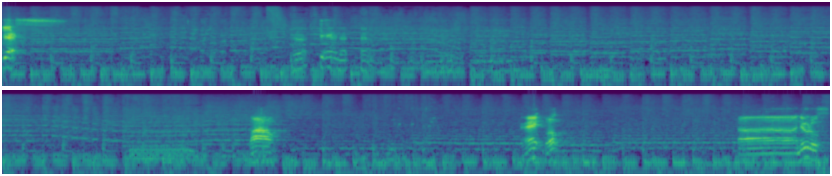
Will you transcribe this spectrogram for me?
Yes! Wow. Alright, well. Uh, noodles.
